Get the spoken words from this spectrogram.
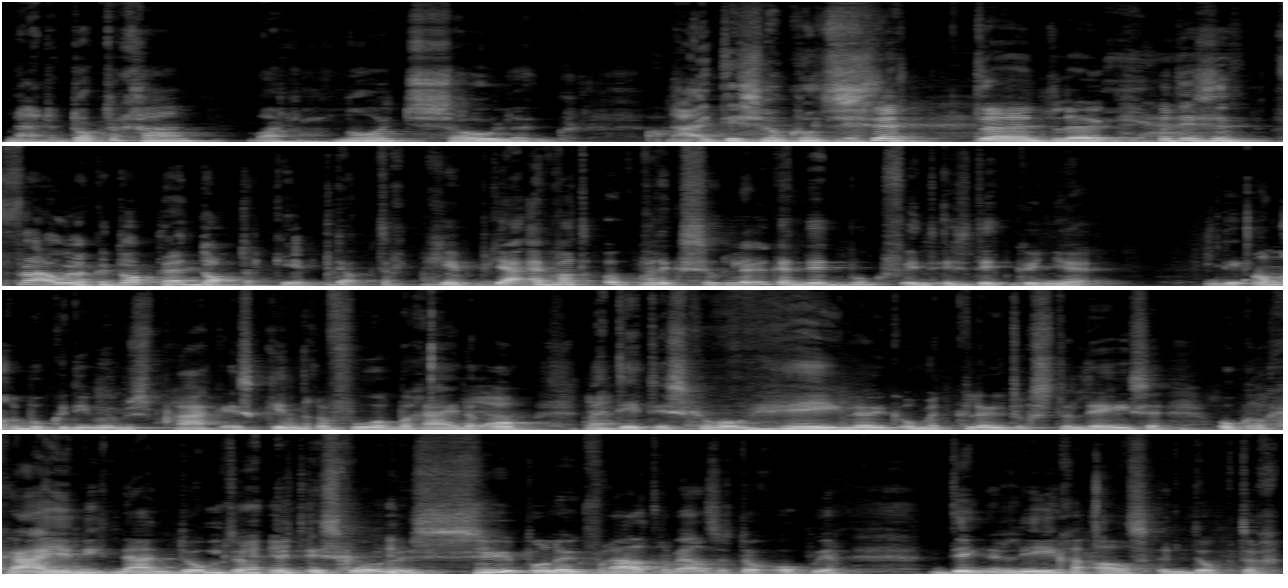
Naar de dokter gaan was nog nooit zo leuk. Nou, het is ook ontzettend leuk. Het is een vrouwelijke dokter, hè? dokter Kip. Dokter Kip, ja. En wat, ook, wat ik zo leuk aan dit boek vind, is dit kun je... Die andere boeken die we bespraken, is kinderen voorbereiden Ja, op. Maar ja. dit is gewoon heel leuk om met kleuters te lezen. Ook al ga je niet naar een dokter. Nee. Het is gewoon een superleuk verhaal. Terwijl ze toch ook weer dingen leren als een dokter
